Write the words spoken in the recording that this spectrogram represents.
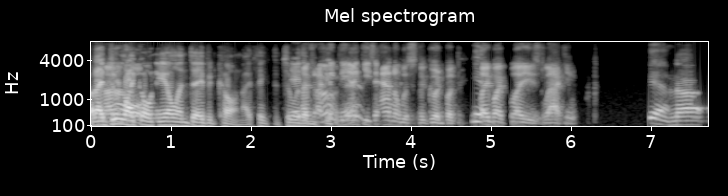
But I Not do like all. O'Neill and David Cone. I think the two of them. I think the. Yankees analysts are good, but the Yeah. play-by-play is lacking. Yeah. No,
